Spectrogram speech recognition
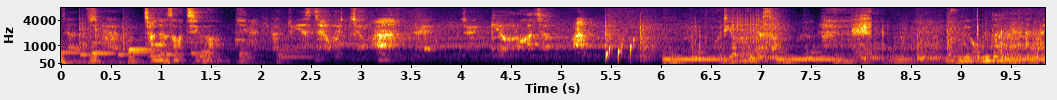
자 지금 저 녀석 지금 시간이가 뒤에서 자고 있죠? 아, 네. 저희 깨우러 가자 아. 우리 없는 녀석. 분명 온다고 했는데.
